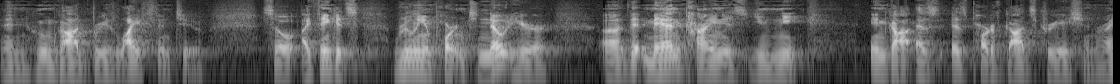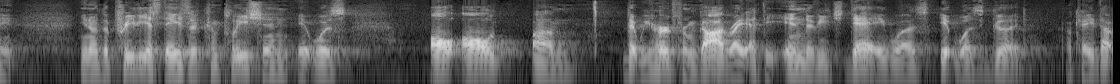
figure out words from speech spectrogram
and whom God breathed life into. So I think it's really important to note here uh, that mankind is unique in God as, as part of God's creation, right? You know, the previous days of completion, it was all, all um, that we heard from God, right, at the end of each day was, it was good. Okay, that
